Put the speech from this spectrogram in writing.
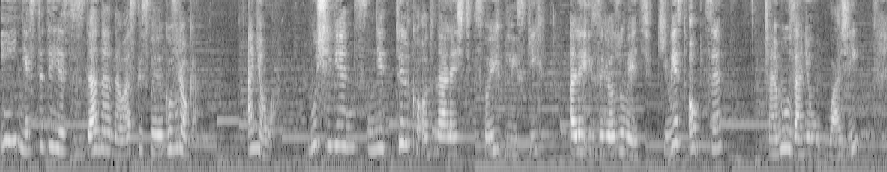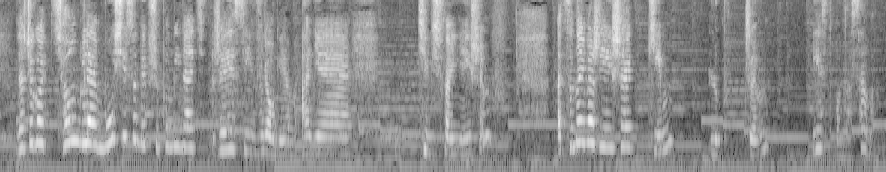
i niestety jest zdana na łaskę swojego wroga anioła. Musi więc nie tylko odnaleźć swoich bliskich, ale i zrozumieć, kim jest obcy, czemu za nią łazi, dlaczego ciągle musi sobie przypominać, że jest jej wrogiem, a nie kimś fajniejszym, a co najważniejsze, kim lub czym jest ona sama.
